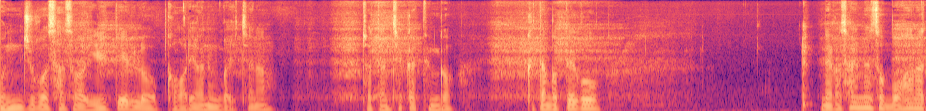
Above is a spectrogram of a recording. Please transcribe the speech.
돈 주고 사서 1대1로 거래하는 거 있잖아. 저딴 책 같은 거. 그딴 거 빼고 내가 살면서 뭐 하나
